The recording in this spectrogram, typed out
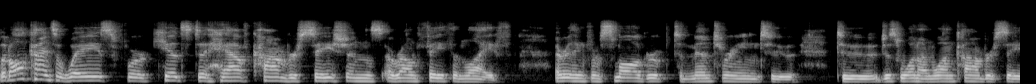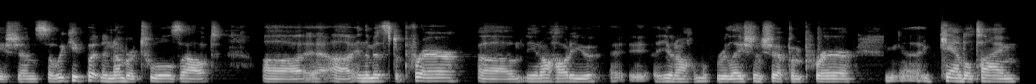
but all kinds of ways for kids to have conversations around faith and life. Everything from small group to mentoring to to just one-on-one conversations so we keep putting a number of tools out uh, uh, in the midst of prayer. Um, you know how do you you know relationship and prayer uh, candle time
